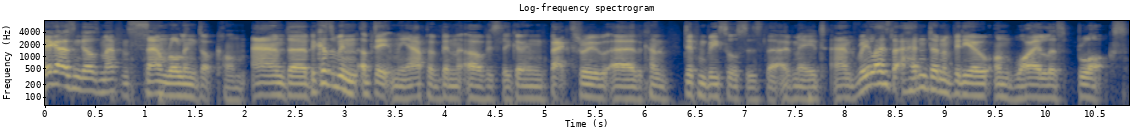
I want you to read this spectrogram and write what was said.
Hey guys and girls, Matt from soundrolling.com and uh, because I've been updating the app, I've been obviously going back through uh, the kind of different resources that I've made and realised that I hadn't done a video on wireless blocks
